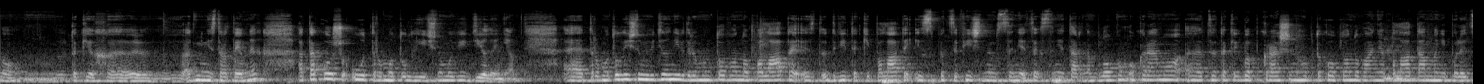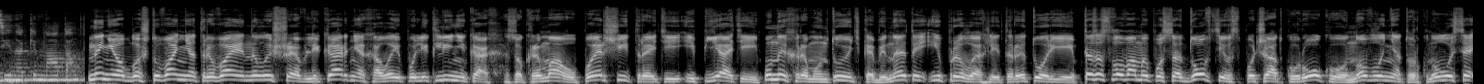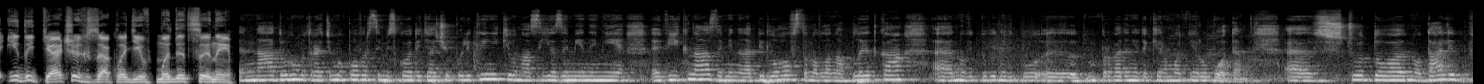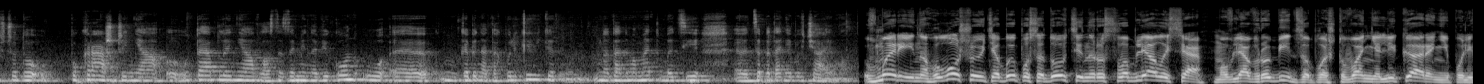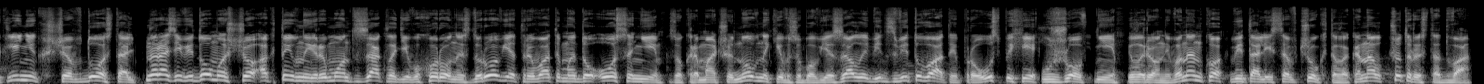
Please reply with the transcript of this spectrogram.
ну, таких адміністративних, а також у травматологічному відділенні. Травматологічному відділенні відремонтовано палати, дві такі палати із специфічним санітарним блоком окремо. Це так якби покращеного такого планування палата, маніпуляційна кімната. Нині облаштування триває не лише в лікарнях, але й поліклініках. Зокрема, у першій, третій і п'ятій. У них ремонтують кабінети і прилеглі території. Та за словами посадовців, з початку року оновлення торкнулося і дитячих закладів медицини. На другому третьому поверсі міської дитячої поліклініки у нас є замінені вікна, замінена підлога, встановлена плитка. е, Ну відповідно е, проведені такі ремонтні роботи. Е, Щодо ну далі щодо покращення е, утеплення, власне, заміна вікон у е, кабінетах поліклініки. На даний момент ми ці е, це питання вивчаємо. В мерії наголошують, аби посадовці не розслаблялися. Мовляв, робіт з облаштування лікарень і поліклінік ще вдосталь. Наразі відомо, що активний ремонт закладів охорони здоров'я триватиме до осені. Зокрема, чиновників зобов'язали відзвітувати про успіхи у жовтні. Іларіон Іваненко, Віталій Савчук, телеканал 402.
